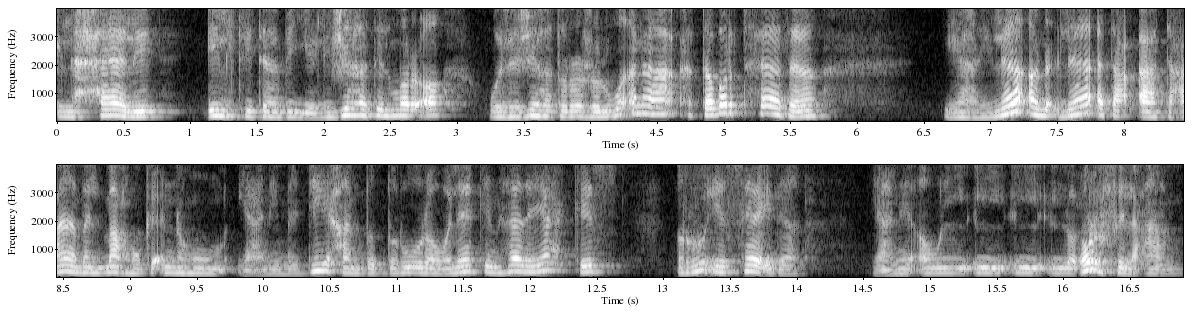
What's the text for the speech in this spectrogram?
الحالة الكتابية لجهة المرأة ولجهة الرجل. وأنا اعتبرت هذا يعني لا أنا لا أتعامل معه كأنه يعني مديحا بالضرورة ولكن هذا يعكس الرؤية السائدة يعني أو العرف العام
